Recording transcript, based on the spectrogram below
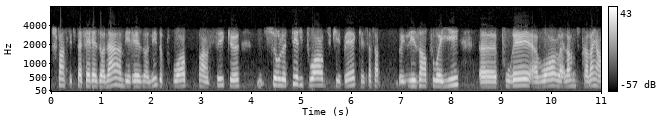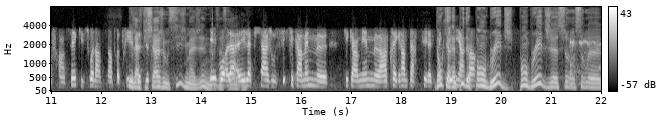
je pense qu'il est tout à fait raisonnable et raisonné de pouvoir penser que sur le territoire du Québec, ça, les employés euh, pourraient avoir la langue du travail en français, qu'ils soient dans une entreprise. Et l'affichage aussi, j'imagine. Et voilà, et l'affichage aussi, qui est quand même euh, qui est quand même euh, en très grande partie respecté. Donc, il n'y aurait plus de pont bridge. Pont bridge sur, sur le,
